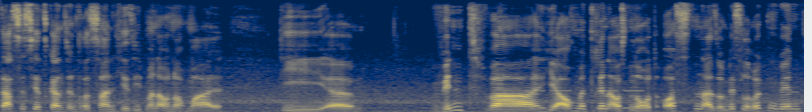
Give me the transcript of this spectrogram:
Das ist jetzt ganz interessant. Hier sieht man auch noch mal die äh, Wind war hier auch mit drin aus Nordosten, also ein bisschen Rückenwind.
